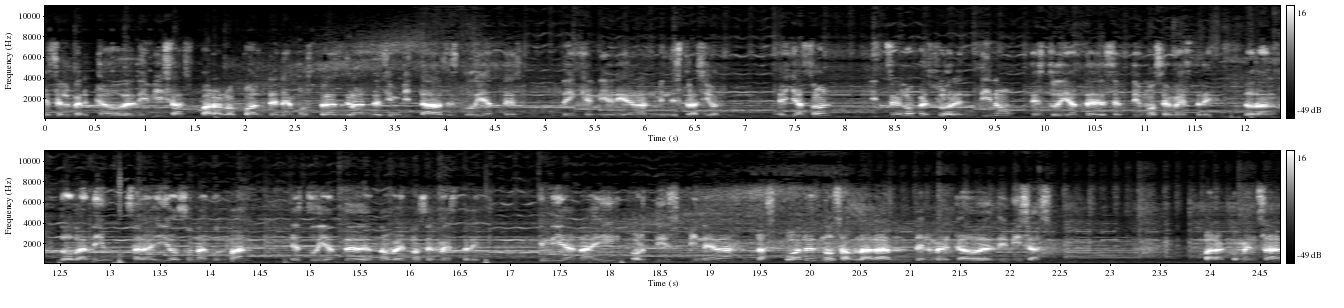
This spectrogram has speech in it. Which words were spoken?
es el mercado de divisas, para lo cual tenemos tres grandes invitadas estudiantes de Ingeniería en Administración. Ellas son Itzel López Florentino, estudiante de séptimo semestre, Dodanim Saraí Osuna Guzmán, estudiante de noveno semestre, India Anaí Ortiz Pineda, las cuales nos hablarán del mercado de divisas. Para comenzar,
